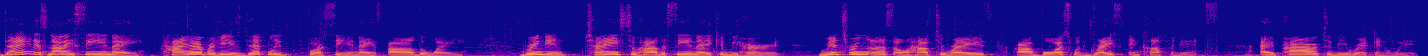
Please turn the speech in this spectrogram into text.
Dane is not a CNA. However, he is definitely for CNAs all the way, bringing change to how the CNA can be heard, mentoring us on how to raise our voice with grace and confidence, a power to be reckoned with.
